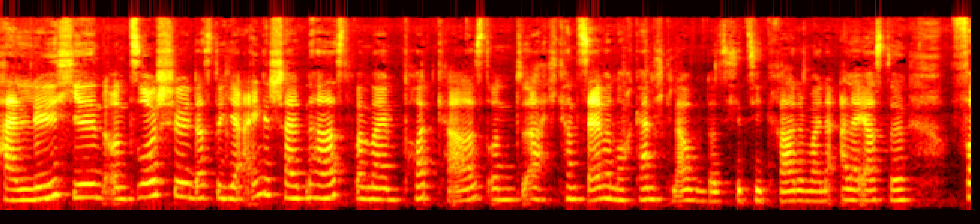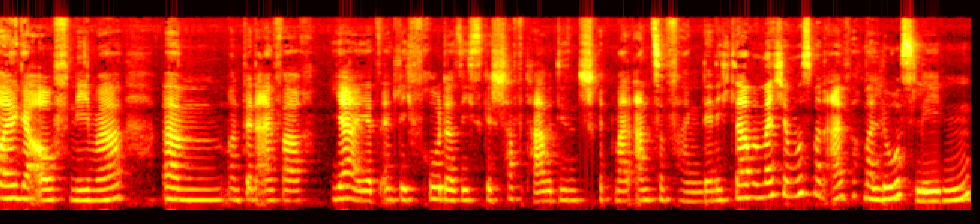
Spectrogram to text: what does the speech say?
Hallöchen und so schön, dass du hier eingeschaltet hast bei meinem Podcast. Und ach, ich kann es selber noch gar nicht glauben, dass ich jetzt hier gerade meine allererste Folge aufnehme ähm, und bin einfach, ja, jetzt endlich froh, dass ich es geschafft habe, diesen Schritt mal anzufangen. Denn ich glaube, manche muss man einfach mal loslegen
